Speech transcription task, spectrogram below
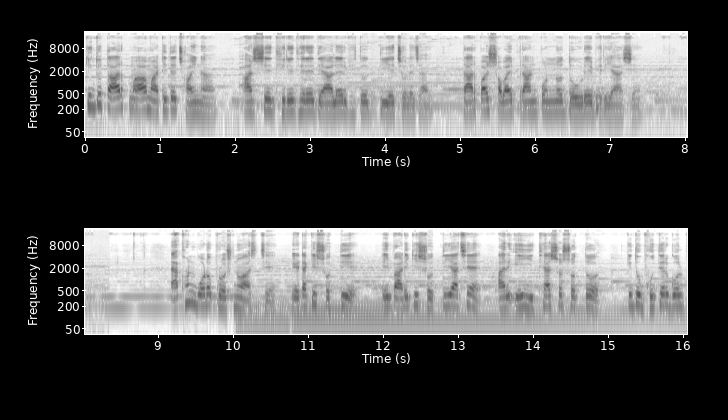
কিন্তু তার পা মাটিতে ছয় না, আর সে ধীরে ধীরে দেয়ালের ভিতর দিয়ে চলে যায়। তারপর সবাই প্রাণপণ্য দৌড়ে বেরিয়ে আসে। এখন বড় প্রশ্ন আসছে, এটা কি সত্যি? এই বাড়ি কি সত্যি আছে? আর এই ইতিহাসও সত্য, কিন্তু ভূতের গল্প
